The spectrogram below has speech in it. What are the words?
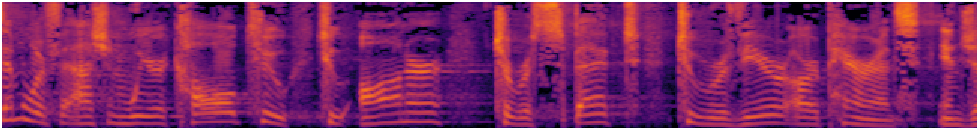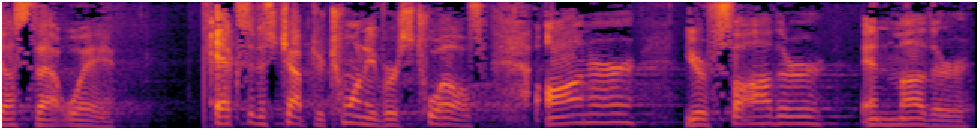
similar fashion, we are called to, to honor, to respect, to revere our parents in just that way. Exodus chapter 20, verse 12 Honor your father and mother,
